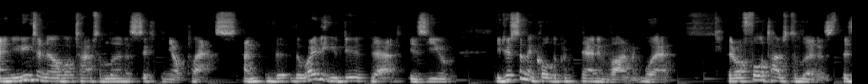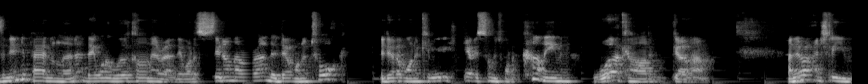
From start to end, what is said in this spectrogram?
And you need to know what types of learners sit in your class. And the, the way that you do that is you you do something called the prepared environment where there are four types of learners. There's an independent learner, they want to work on their own, they want to sit on their own, they don't want to talk. They don't want to communicate with someone. They want to come in, work hard, and go home. And they're actually,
